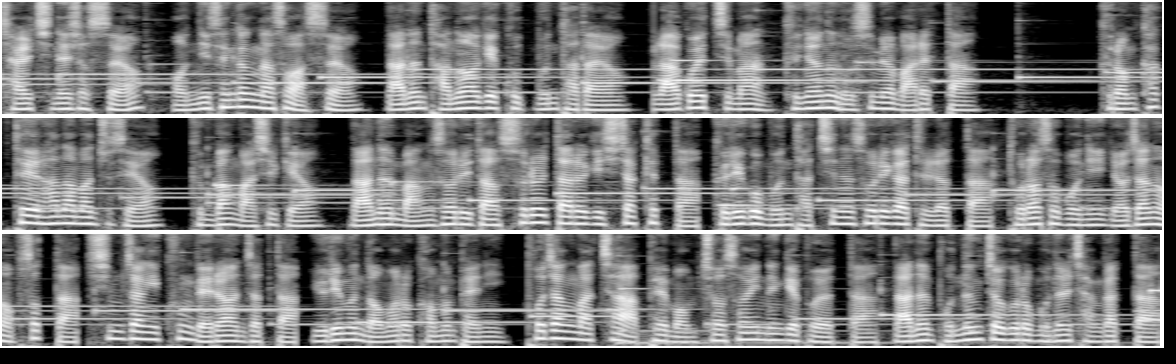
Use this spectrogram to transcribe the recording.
잘 지내셨어요? 언니 생각나서 왔어요. 나는 단호하게 곧 문 닫아요. 라고 했지만 그녀는 웃으며 말했다. 그럼 칵테일 하나만 주세요. 금방 마실게요. 나는 망설이다 술을 따르기 시작했다. 그리고 문 닫히는 소리가 들렸다. 돌아서 보니 여자는 없었다. 심장이 쿵 내려앉았다. 유리문 너머로 검은 벤이 포장마차 앞에 멈춰 서 있는 게 보였다. 나는 본능적으로 문을 잠갔다.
